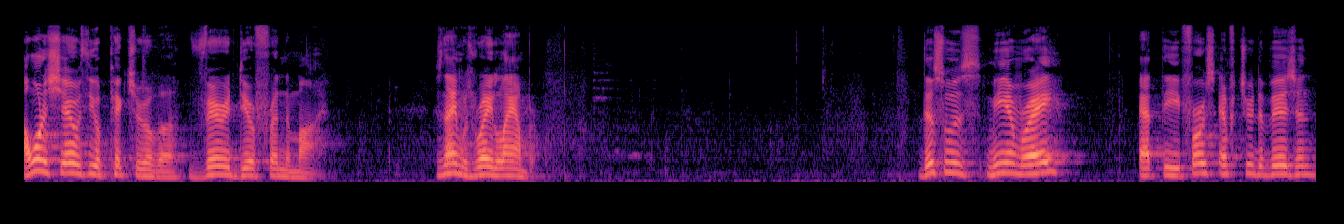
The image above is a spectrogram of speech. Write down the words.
I want to share with you a picture of a very dear friend of mine. His name was Ray Lambert. This was me and Ray at the 1st Infantry Division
